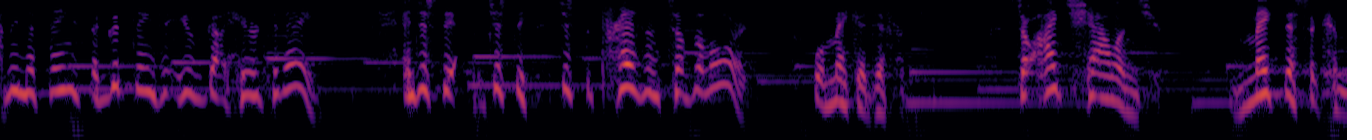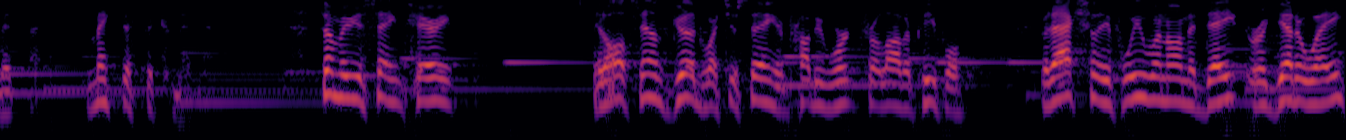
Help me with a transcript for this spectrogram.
I mean, the things, the good things that you've got here today, and just the, just the, just the presence of the Lord will make a difference. So I challenge you, make this a commitment. Make this a commitment. Some of you are saying, Terry, it all sounds good what you're saying. It probably worked for a lot of people. But actually, if we went on a date or a getaway,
